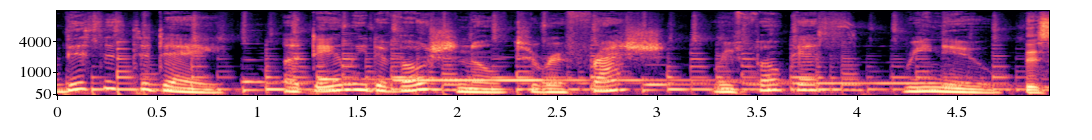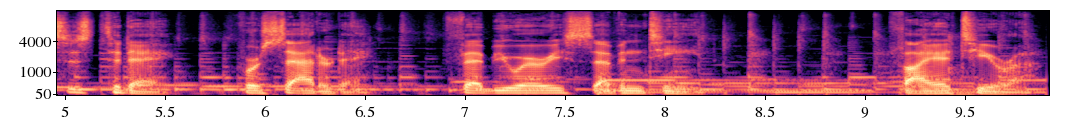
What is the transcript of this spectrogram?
This is Today, a daily devotional to refresh, refocus, renew. This is today for Saturday, February 17. Thyatira.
